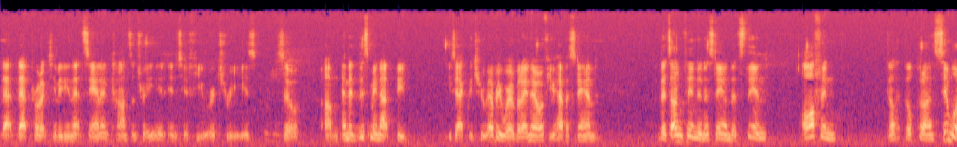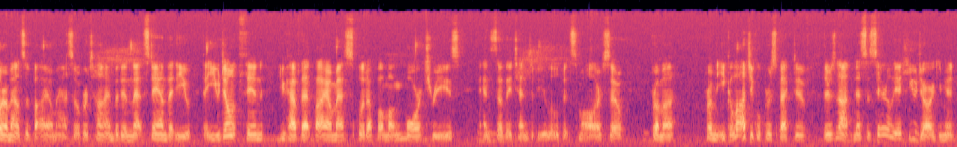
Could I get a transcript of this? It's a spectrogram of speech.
that, that productivity in that sand and concentrating it into fewer trees. So, um, and this may not be exactly true everywhere, but I know if you have a stand that's unthinned and a stand that's thinned, often they'll, they'll put on similar amounts of biomass over time, but in that stand that you that you don't thin, you have that biomass split up among more trees, and so they tend to be a little bit smaller. So from a from an ecological perspective, there's not necessarily a huge argument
